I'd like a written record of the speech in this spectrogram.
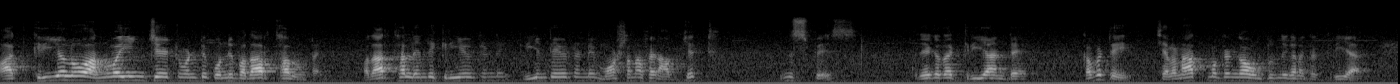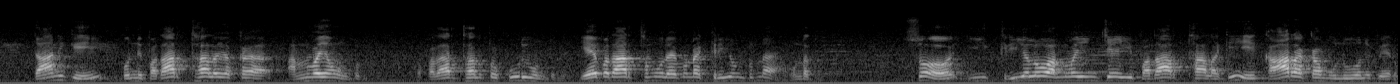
ఆ క్రియలో అన్వయించేటువంటి కొన్ని పదార్థాలు ఉంటాయి. పదార్థాలు ఏంటి క్రియ ఏమిటండి? క్రియ అంటే ఏమిటండి? Motion of an object. In space అదే కదా క్రియ అంటే. కాబట్టి చలనాత్మకంగా ఉంటుంది కనుక క్రియ. దానికి కొన్ని పదార్థాల యొక్క అన్వయం ఉంటుంది. పదార్థాలతో కూడి ఉంటుంది. ఏ పదార్థము లేకుండా క్రియ ఉంటుందా? ఉండదు. సో ఈ క్రియలో అన్వయించే ఈ పదార్థాలకి కారకములు అని పేరు.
